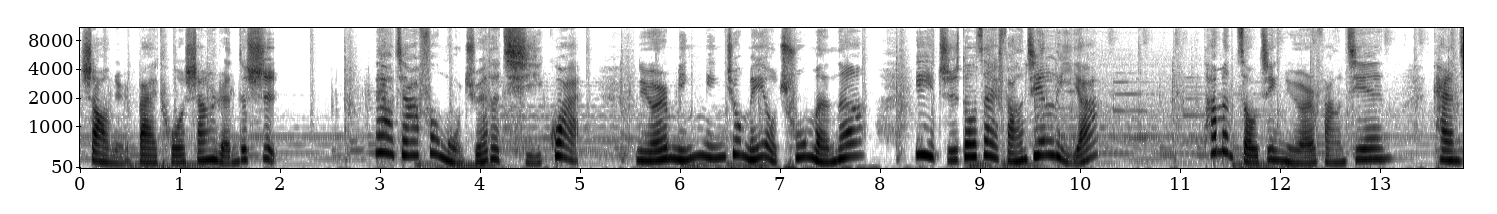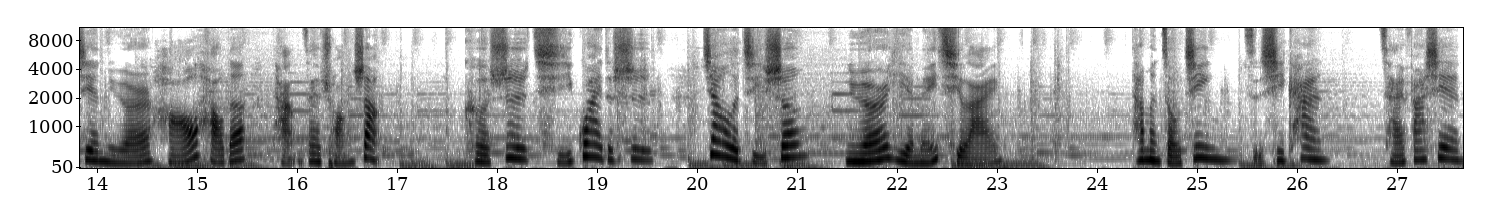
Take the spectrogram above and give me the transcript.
少女拜托商人的事。廖家父母觉得奇怪，女儿明明就没有出门呢，一直都在房间里呀。他们走进女儿房间，看见女儿好好的躺在床上。可是奇怪的是，叫了几声，女儿也没起来。他们走近仔细看，才发现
